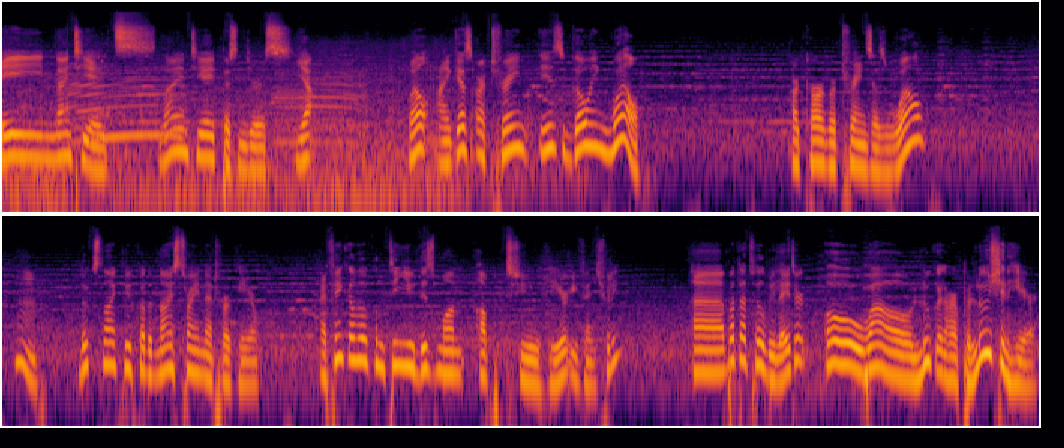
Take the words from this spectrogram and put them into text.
A 98. 98 passengers. Yeah. Well, I guess our train is going well. Our cargo trains as well. Hmm. Looks like we've got a nice train network here. I think I will continue this one up to here eventually. Uh, but that will be later. Oh wow, look at our pollution here.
